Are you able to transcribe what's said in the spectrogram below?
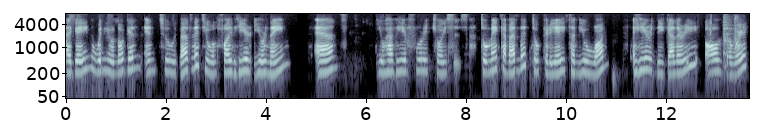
Again, when you log in into Padlet, you will find here your name and you have here four choices. To make a Padlet, to create a new one, here the gallery, all the work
